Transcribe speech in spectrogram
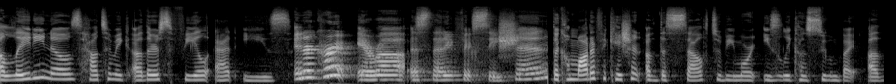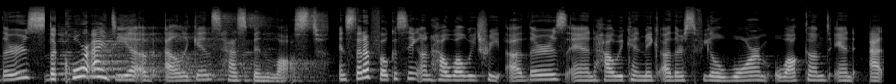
A lady knows how to make others feel at ease. In our current era aesthetic fixation, the commodification of the self to be more easily consumed by others, the core idea of elegance has been lost. Instead of focusing on how well we treat others and how we can make others feel warm, welcome, welcomed and at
